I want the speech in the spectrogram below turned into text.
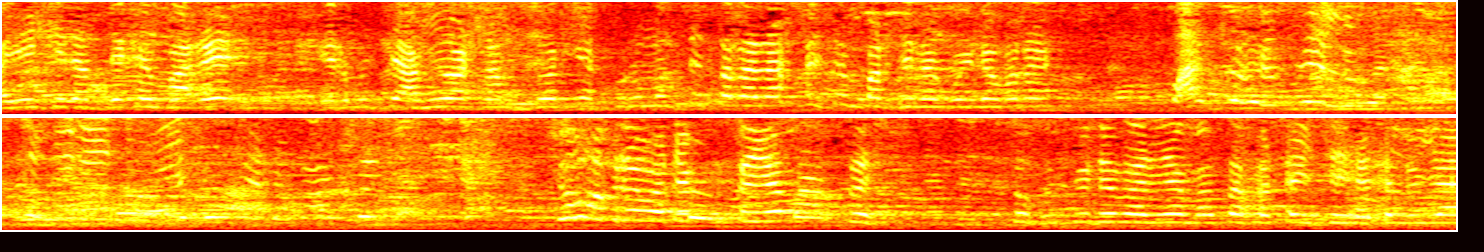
আইয়ে সেটা দেখে মারে এর মধ্যে আমিও আসলাম দরিয়া কোনো মধ্যে তারা রাখাইতে পারছি না কইনা করে মানে উঠতে আছে তো হুজুরে মারিয়া মাথা ফাটাইছে হেঁটে লইয়া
